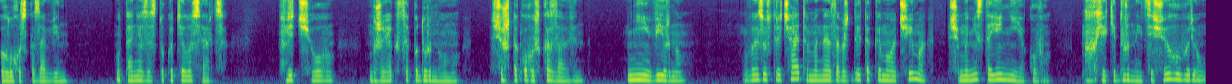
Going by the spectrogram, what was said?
глухо сказав він. У Тані застукотіло серце. Від чого? Боже, як це по-дурному. Що ж такого сказав він? Ні, вірно. Ви зустрічаєте мене завжди такими очима, що мені стає ніяково. Ах, які дурниці, що я говорю?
